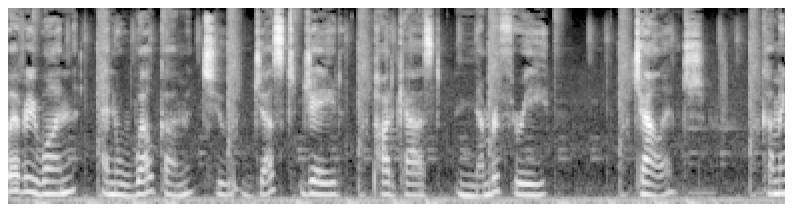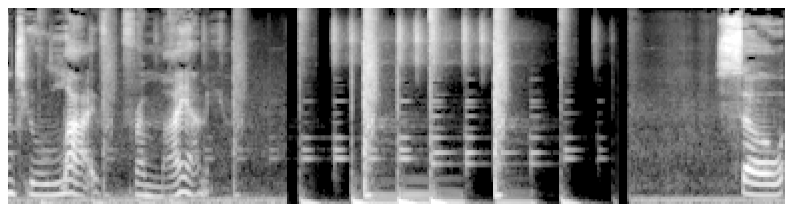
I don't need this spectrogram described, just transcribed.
everyone, and welcome to Just Jade podcast number three challenge, coming to you live from Miami. So,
